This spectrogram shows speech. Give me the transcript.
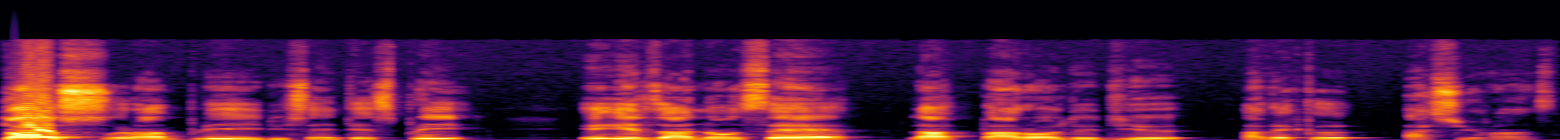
tous remplis du Saint-Esprit et ils annoncèrent la parole de Dieu avec assurance.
